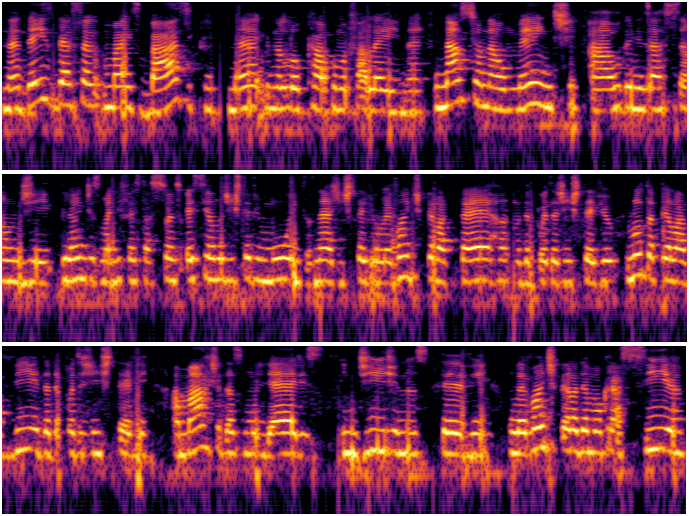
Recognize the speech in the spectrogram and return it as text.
né? Desde essa mais básica, né, no local, como eu falei, né, nacionalmente, a organização de grandes manifestações. Esse ano a gente teve muitas, né? A gente teve o Levante pela Terra, depois a gente teve o Luta pela Vida, depois a gente teve a Marcha das Mulheres Indígenas, teve o Levante pela Democracia,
